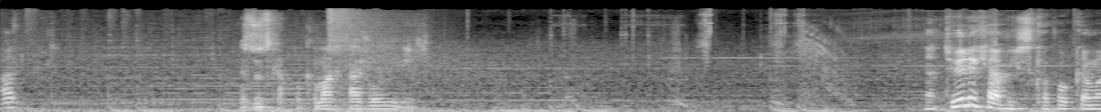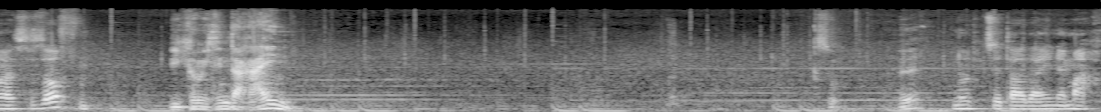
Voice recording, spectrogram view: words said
Hat Hast du es kaputt gemacht? Da schon nicht. Natürlich habe ich es kaputt gemacht, es ist offen. Wie komme ich denn da rein? Hä? Nutze da deine Macht.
